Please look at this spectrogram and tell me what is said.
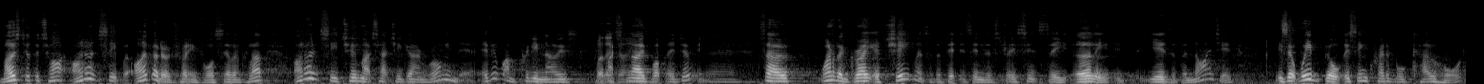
most of the time, I don't see, I go to a 24-7 club, I don't see too much actually going wrong in there. Everyone pretty knows, what pretty knows what they're doing. Mm. So one of the great achievements of the fitness industry since the early years of the 90s is that we've built this incredible cohort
